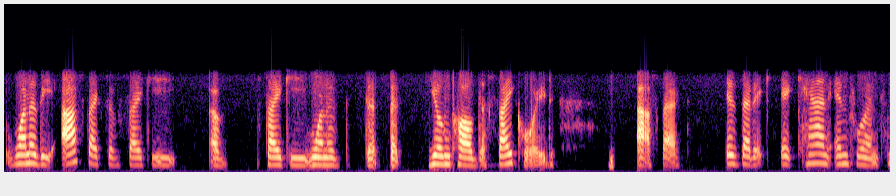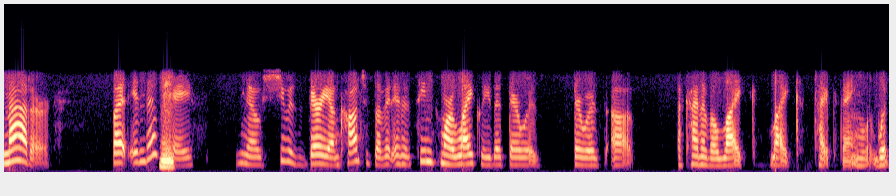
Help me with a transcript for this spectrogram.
one of the aspects of psyche of psyche. One of the that Jung called the psychoid aspect is that it it can influence matter, but in this mm. case, you know, she was very unconscious of it, and it seems more likely that there was there was a a kind of a like like type thing with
